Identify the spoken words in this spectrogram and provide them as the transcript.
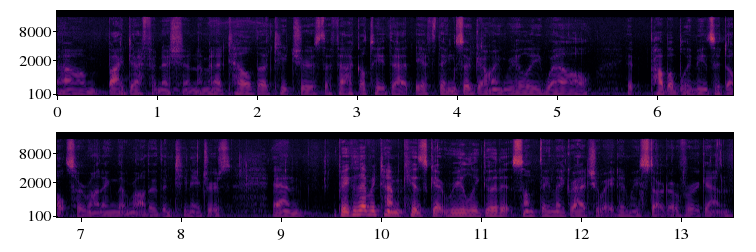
um, by definition. I mean, I tell the teachers, the faculty, that if things are going really well, it probably means adults are running them rather than teenagers. And because every time kids get really good at something, they graduate and we start over again.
